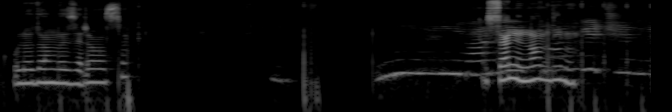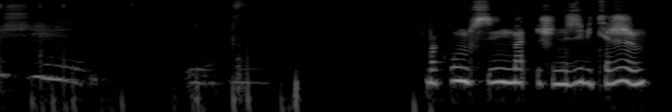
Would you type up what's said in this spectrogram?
Kolodan lazer alsak. Sen de lan değil mi? Bak oğlum sizin ben işinizi bitiririm.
